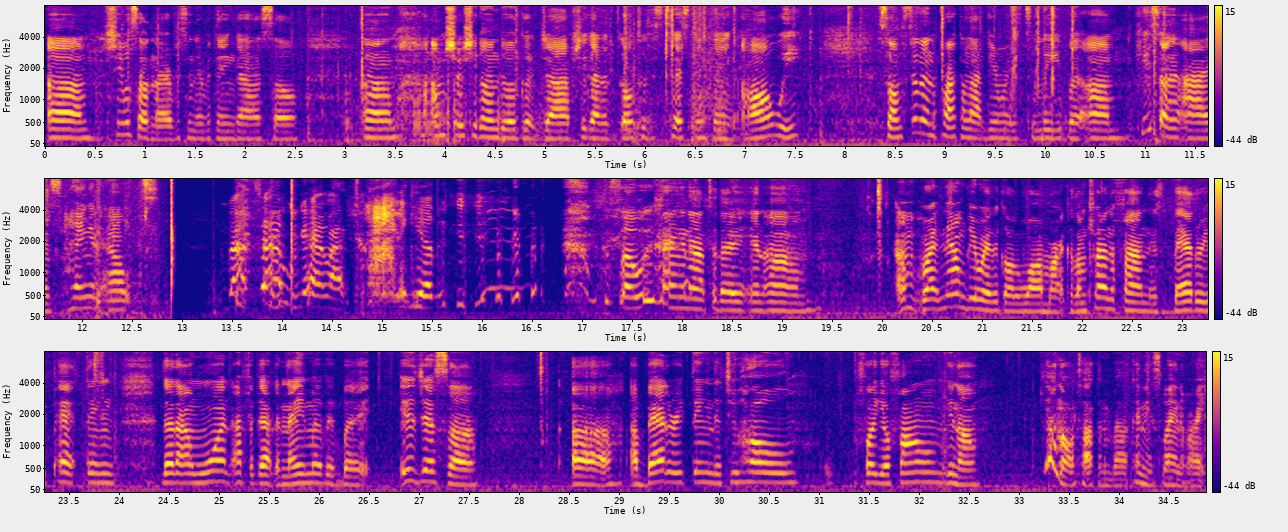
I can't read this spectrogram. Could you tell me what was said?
Um, she was so nervous and everything, guys. So um, I'm sure she's gonna do a good job. She got to go to this testing thing all week. So I'm still in the parking lot getting ready to leave, but um, Keisha and I is hanging out. About time we got our time together. so we hanging out today, and um, I'm right now. I'm getting ready to go to Walmart because I'm trying to find this battery pack thing that I want. I forgot the name of it, but it's just a a, a battery thing that you hold for your phone. You know, y'all know what I'm talking about. I can't explain it right,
